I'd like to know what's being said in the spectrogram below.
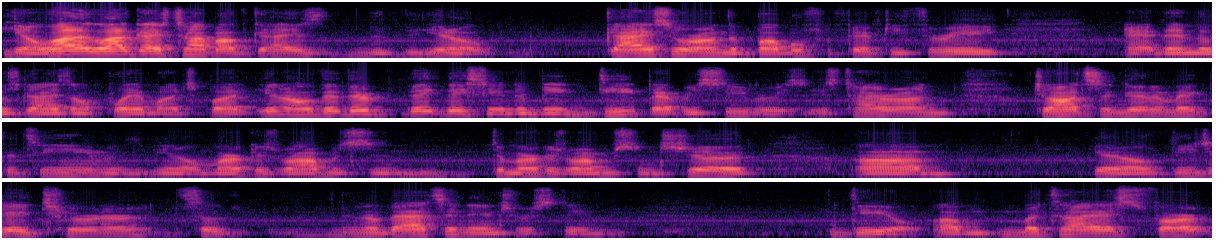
You know, a lot of, a lot of guys talk about guys, you know, guys who are on the bubble for 53, and then those guys don't play much. But, you know, they're, they they seem to be deep at receivers. Is Tyron Johnson going to make the team? Is, you know, Marcus Robinson Demarcus Robinson should. Um, you know, DJ Turner. So, you know, that's an interesting deal. Um, Matthias Far-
